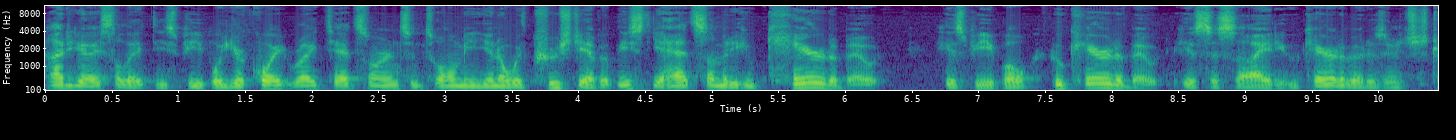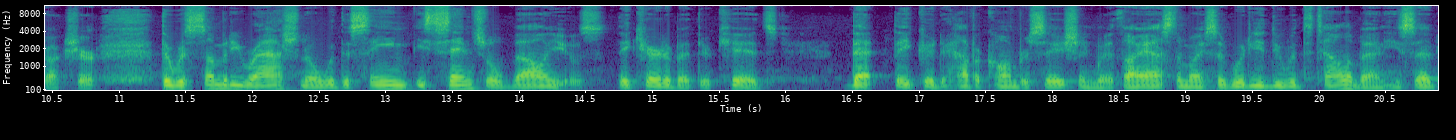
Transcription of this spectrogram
How do you isolate these people? You're quite right, Ted Sorensen told me, you know, with Khrushchev, at least you had somebody who cared about his people, who cared about his society, who cared about his infrastructure. There was somebody rational with the same essential values. They cared about their kids that they could have a conversation with. I asked him, I said, What do you do with the Taliban? He said,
